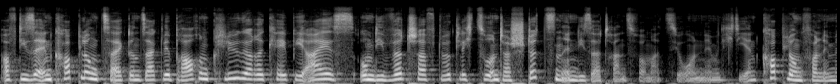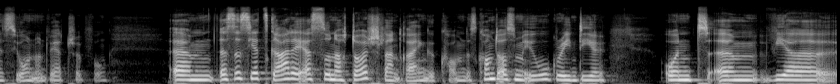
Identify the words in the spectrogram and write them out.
auf diese Entkopplung zeigt und sagt, wir brauchen klügere KPIs, um die Wirtschaft wirklich zu unterstützen in dieser Transformation, nämlich die Entkopplung von Emissionen und Wertschöpfung. Ähm, das ist jetzt gerade erst so nach Deutschland reingekommen. Das kommt aus dem EU Green Deal. Und ähm, wir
